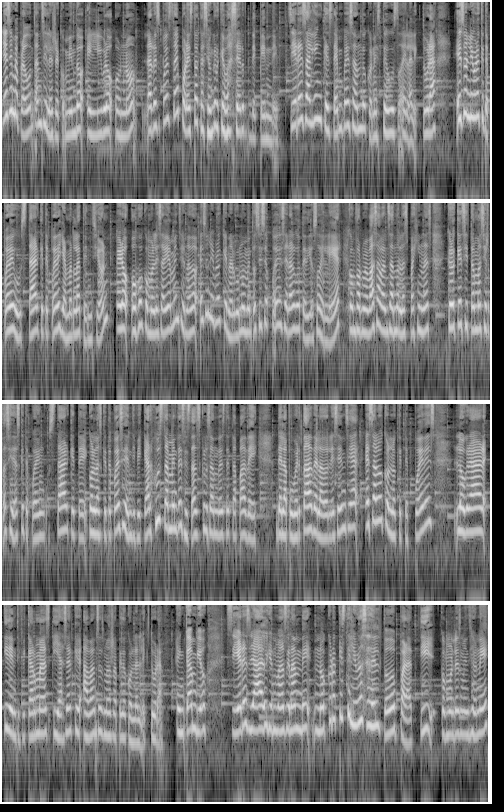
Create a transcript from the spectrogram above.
Ya si me preguntan si les recomiendo el libro o no, la respuesta por esta ocasión creo que va a ser depende. Si eres alguien que está empezando con este uso de la lectura, es un libro que te puede gustar, que te puede llamar la atención, pero ojo, como les había mencionado, es un libro que en algún momento sí se puede ser algo tedioso de leer. Conforme vas avanzando las páginas, creo que sí tomas ciertas ideas que te pueden gustar, que te, con las que te puedes identificar justamente si estás cruzando esta etapa de, de la pubertad, de la adolescencia. Es algo con lo que te puedes lograr identificar más y hacer que avances más rápido con la lectura. En cambio, si eres ya alguien más grande, no creo que este libro sea del todo para ti. Como les mencioné,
